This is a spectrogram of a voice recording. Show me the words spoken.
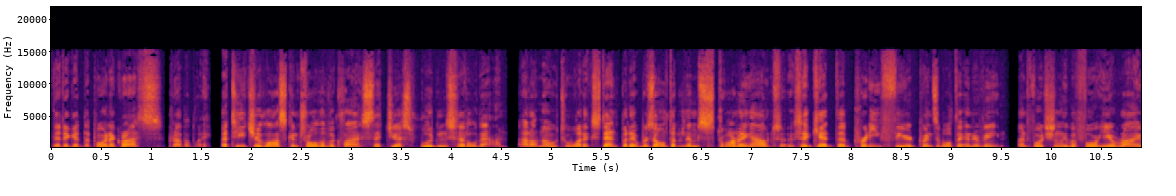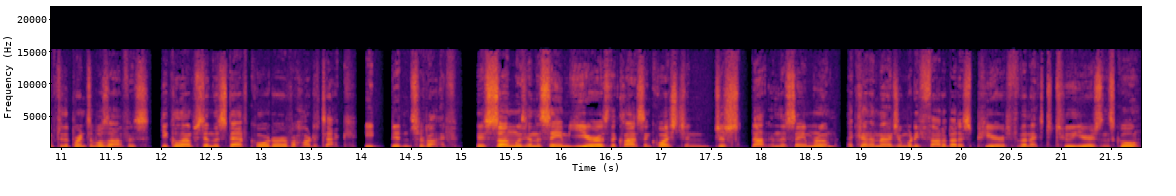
Did it get the point across? Probably. A teacher lost control of a class that just wouldn't settle down. I don't know to what extent, but it resulted in them storming out to get the pretty feared principal to intervene. Unfortunately, before he arrived to the principal's office, he collapsed in the staff corridor of a heart attack. He didn't survive. His son was in the same year as the class in question, just not in the same room. I can't imagine what he thought about his peers for the next two years in school.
